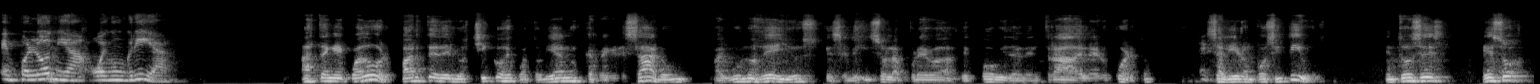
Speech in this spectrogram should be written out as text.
¿En Polonia o en Hungría? Hasta en Ecuador, parte de los chicos ecuatorianos que regresaron, algunos de ellos que se les hizo la prueba de COVID a la entrada del aeropuerto, salieron positivos. Entonces, eso,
